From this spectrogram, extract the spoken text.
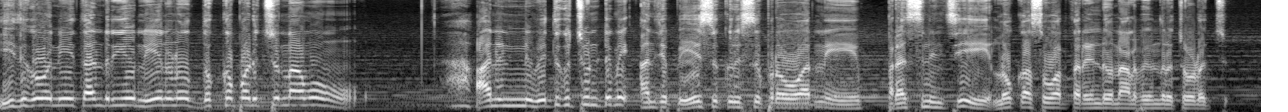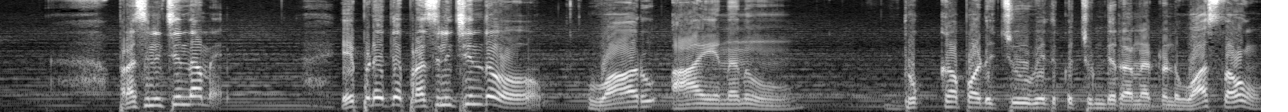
ఇదిగో నీ తండ్రి నేను దుఃఖపడుచున్నాము. అని నిన్ను వెతుకుచుంటిమి అని చెప్పి యేసుక్రీస్తు ప్రభువారిని ప్రశ్నించి లోకసువార్త రెండు నలభై ఎనిమిదిలో చూడొచ్చు. ప్రశ్నించిందామే. ఎప్పుడైతే ప్రశ్నించిందో వారు ఆయనను దుఃఖపడుచు వెతుకుచుండిరు అన్నటువంటి వాస్తవం.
